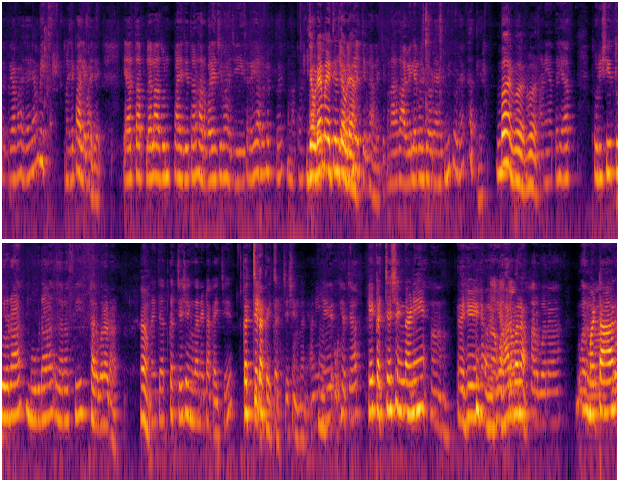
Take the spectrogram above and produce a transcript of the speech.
सगळ्या भाज्या ह्या मिक्स म्हणजे पालेभाज्या आहेत. यात आपल्याला अजून पाहिजे तर हरभऱ्याची भाजी सगळी घालू शकतोय. पण आता जेवढ्या मिळतील तेवढ्या. मिळतील घालायचे. पण आज अवेलेबल जेवढ्या आहेत मी तेवढ्या घातल्या. बर बर बर. आणि आता ह्यात थोडीशी तूर डाळ मूग डाळ जराशी हरभरा डाळ. आणि त्यात कच्चे शेंगदाणे टाकायचे. कच्चे टाकायचे. कच्चे शेंगदाणे. आणि हे. ह्याच्यात हे कच्चे शेंगदाणे हा, हरभरा. हरभरा मटार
